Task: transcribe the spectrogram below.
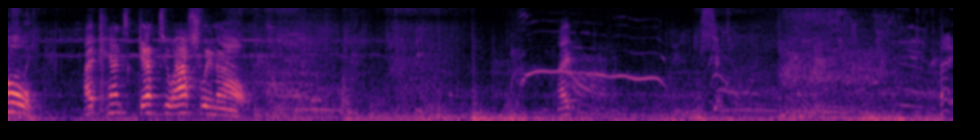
No! I can't get to Ashley now. I Shit! Hey!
